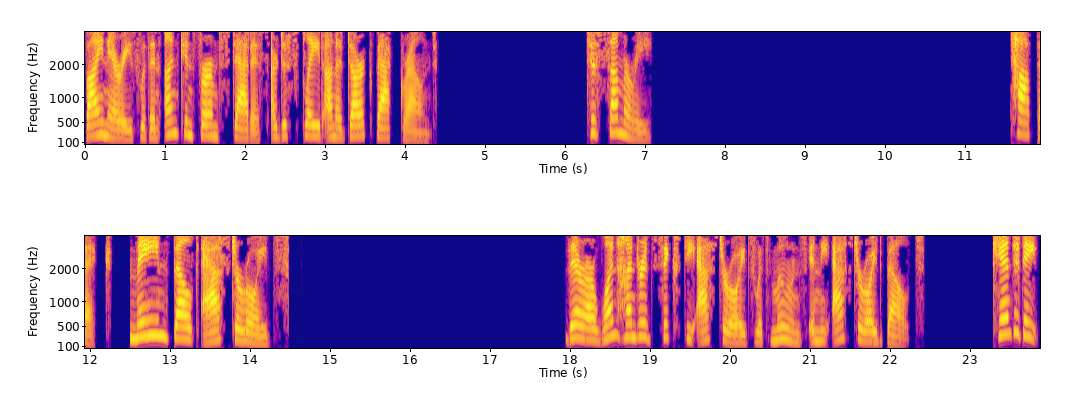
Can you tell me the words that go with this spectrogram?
binaries with an unconfirmed status are displayed on a dark background. To summary Topic: Main belt asteroids. There are 160 asteroids with moons in the asteroid belt. Candidate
